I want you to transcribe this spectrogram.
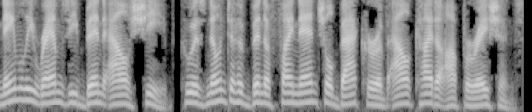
namely Ramzi bin al-Shibh, who is known to have been a financial backer of al-Qaeda operations,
